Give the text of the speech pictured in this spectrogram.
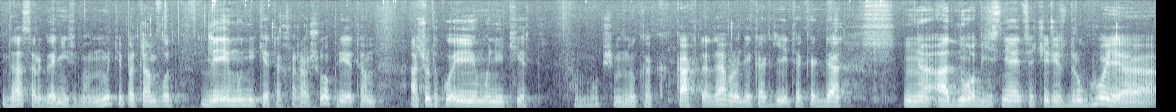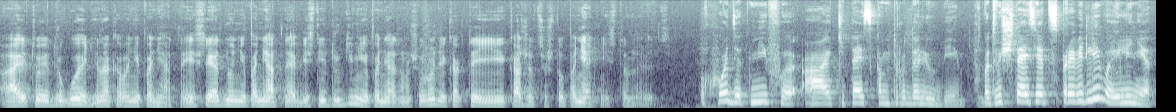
Да, с организмом. Ну, типа там вот для иммунитета хорошо, при этом, а что такое иммунитет? В общем, ну как, как-то, да, вроде какие-то, когда одно объясняется через другое, а и то, и другое одинаково непонятно. Если одно непонятное объяснить другим непонятным, что вроде как-то и кажется, что понятнее становится. Ходят мифы о китайском трудолюбии. Вот вы считаете, это справедливо или нет?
